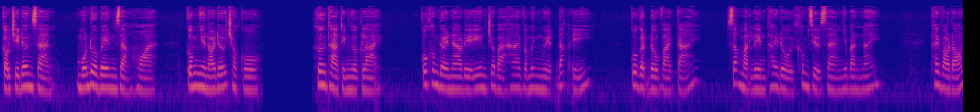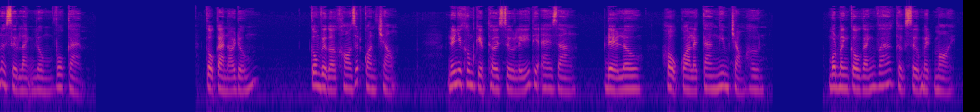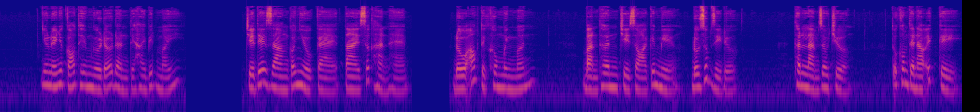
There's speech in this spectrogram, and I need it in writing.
Cậu chỉ đơn giản Muốn đôi bên giảng hòa, Cũng như nói đỡ cho cô. Hương Thảo thì ngược lại. Cô không đời nào để yên cho bà hai và Minh Nguyệt đắc ý. Cô gật đầu vài cái, Sắc mặt liền thay đổi không dịu dàng như ban nãy. Thay vào đó là sự lạnh lùng, vô cảm. Cậu cả nói đúng. Công việc ở kho rất quan trọng. Nếu như không kịp thời xử lý Thì e rằng, Để lâu, Hậu quả lại càng nghiêm trọng hơn. Một mình cậu gánh vác thực sự mệt mỏi. Nhưng nếu như có thêm người đỡ đần Thì hay biết mấy. Chỉ tiếc rằng có nhiều kẻ tài sức hạn hẹp, Đầu óc thì không minh mẫn. Bản thân chỉ giỏi cái miệng, Đâu giúp gì được. Thân làm dâu trưởng, Tôi không thể nào ích kỷ,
